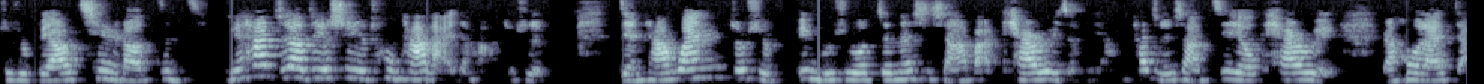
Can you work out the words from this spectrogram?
就是不要牵扯到自己，因为他知道这个事情冲他来的嘛，就是检察官就是并不是说真的是想要把 Carrie 怎么样。他只是想借由 Carry，然后来打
